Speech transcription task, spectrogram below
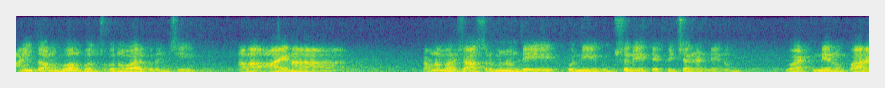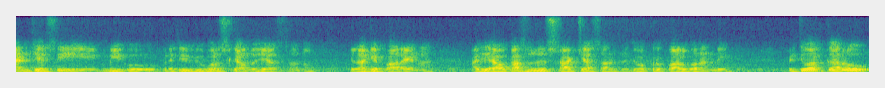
ఆయనతో అనుభవం పంచుకున్న వారి గురించి అలా ఆయన రమణ మహర్షి ఆశ్రమం నుండి కొన్ని బుక్స్ అనేవి తెప్పించానండి నేను. వాటిని నేను పారాయణ చేసి మీకు ప్రతి వ్యూవర్స్కి అందజేస్తాను. ఇలాగే పారాయణ. అది అవకాశం స్టార్ట్ చేస్తాను. ప్రతి ఒక్కరూ పాల్గొనండి. ప్రతి ఒక్కరూ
